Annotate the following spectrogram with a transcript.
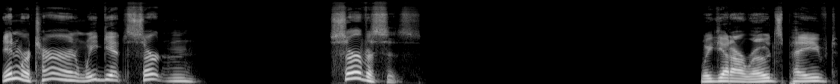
In return, we get certain services. We get our roads paved.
